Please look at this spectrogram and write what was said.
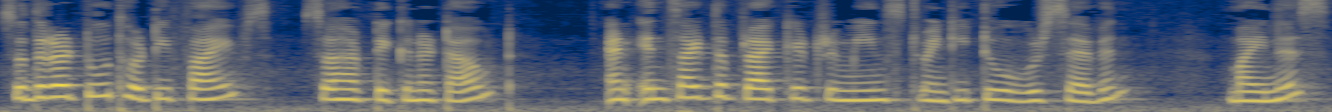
So there are two 35s, so I have taken it out. And inside the bracket remains 22 over 7 minus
